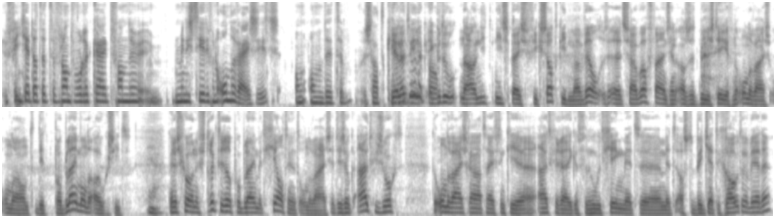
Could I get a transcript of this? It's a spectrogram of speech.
vind jij dat het de verantwoordelijkheid van het ministerie van Onderwijs is... om, om dit te zat Ja, natuurlijk. Ik bedoel, nou niet, niet specifiek Zatkin, maar wel, het zou wel fijn zijn als het ministerie van Onderwijs onderhand dit probleem onder ogen ziet. Ja. Er is gewoon een structureel probleem met geld in het onderwijs. Het is ook uitgezocht. De onderwijsraad heeft een keer eh, uitgerekend van hoe het ging met, eh, met als de budgetten groter werden.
